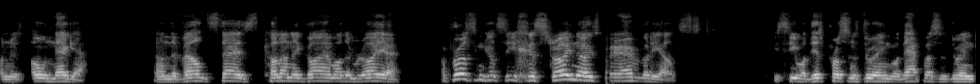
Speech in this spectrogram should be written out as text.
on his own nega. And the Veld says. A person can see Chesroinos by everybody else. You see what this person is doing, what that person is doing.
